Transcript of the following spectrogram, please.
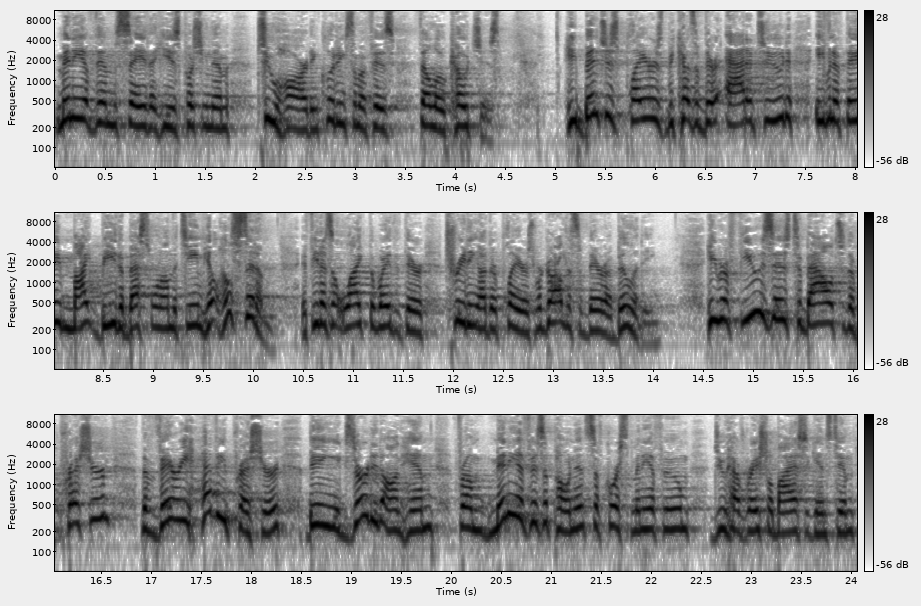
Many of them say that he is pushing them too hard, including some of his fellow coaches. He benches players because of their attitude, even if they might be the best one on the team. He'll, he'll sit them if he doesn't like the way that they're treating other players, regardless of their ability. He refuses to bow to the pressure, the very heavy pressure being exerted on him from many of his opponents, of course, many of whom do have racial bias against him.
